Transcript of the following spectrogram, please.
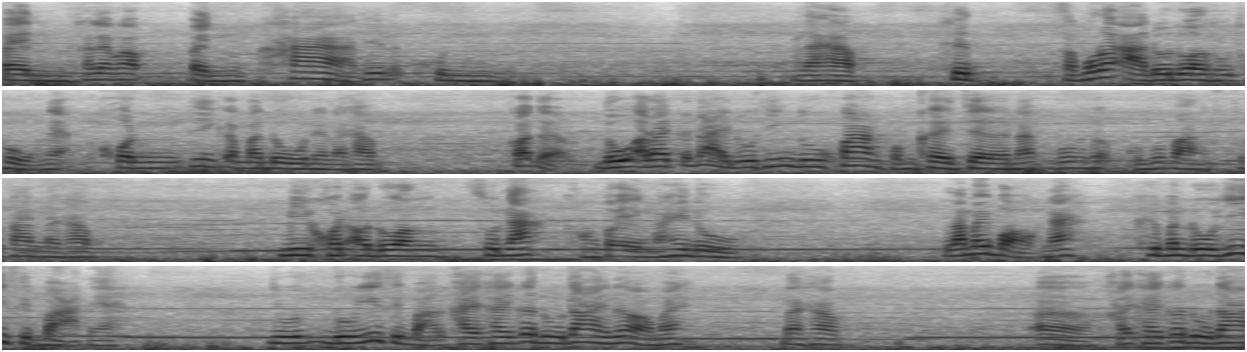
เป็นเขาเรียกว่าเป็นค่าที่คุณนะครับ คือสมมติว่าอ่านดูดวงถูกๆเนี่ย คนที่ก็มาดูเนี่ยนะครับ ก็จะดูอะไรก็ได้ดูทิ้งดูขว้างผมเคยเจอนะคุณผู้คุณผู้ฟังทุกท่านนะครับ มีคนเอาดวงสุนัขของตัวเองมาให้ดู แล้วไม่บอกนะ คือมันดู 20 บาทไงอยู่ดู20 บาท ใครๆก็ดูได้เนกอะไหมนะครับเออใครๆก็ดูได้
